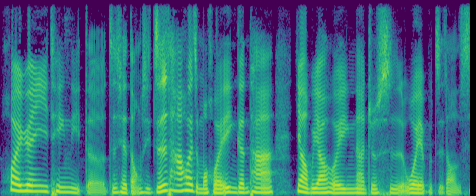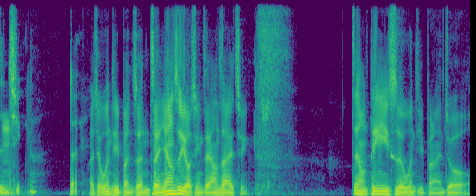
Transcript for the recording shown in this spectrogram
会愿意听你的这些东西，只是他会怎么回应，跟他要不要回应，那就是我也不知道的事情了。对。而且问题本身怎样是友情，怎样是爱情，这种定义式的问题本来就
